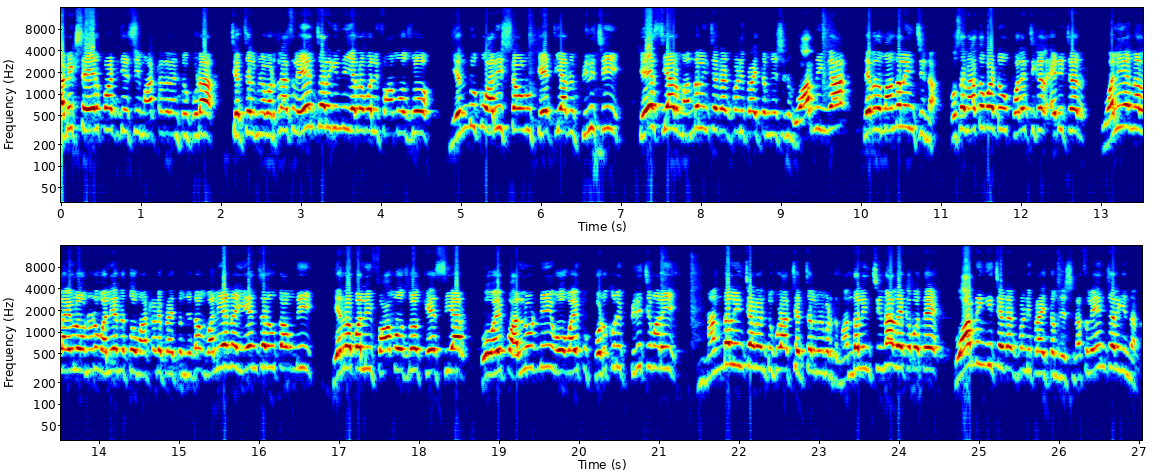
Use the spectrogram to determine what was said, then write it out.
సమీక్ష ఏర్పాటు చేసి మాట్లాడారంటూ కూడా చర్చలు వినబడుతున్నాయి. అసలు ఏం జరిగింది ఎర్రవల్లి ఫామ్ హౌస్లో? ఎందుకు హరీష్ రావును కేటీఆర్ను పిలిచి కేసీఆర్ మందలించేటటువంటి ప్రయత్నం చేసిండు? వార్నింగ్ లేకపోతే మందలించిందా ఒకసారి నాతో పాటు పొలిటికల్ ఎడిటర్ వలియన్న లైవ్లో ఉన్నాడు. వలియన్నతో మాట్లాడే ప్రయత్నం చేద్దాం. వలియన్న ఏం జరుగుతా ఉంది? ఎర్రపల్లి ఫామ్ హౌస్లో కేసీఆర్ ఓ వైపు అల్లుడిని ఓ వైపు కొడుకుని పిలిచి మరి మందలించాడంటూ కూడా చర్చలు వినబడుతుంది మందలించినా లేకపోతే వార్నింగ్ ఇచ్చేటటువంటి ప్రయత్నం చేసింది అసలు ఏం జరిగిందన్న?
